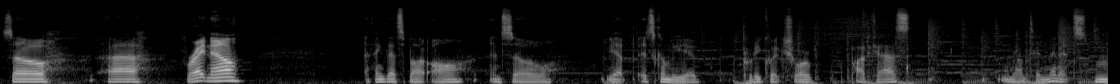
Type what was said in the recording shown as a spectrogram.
So, uh, for right now, I think that's about all. And so, yep, it's going to be a pretty quick, short podcast, around 10 minutes. Hmm.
